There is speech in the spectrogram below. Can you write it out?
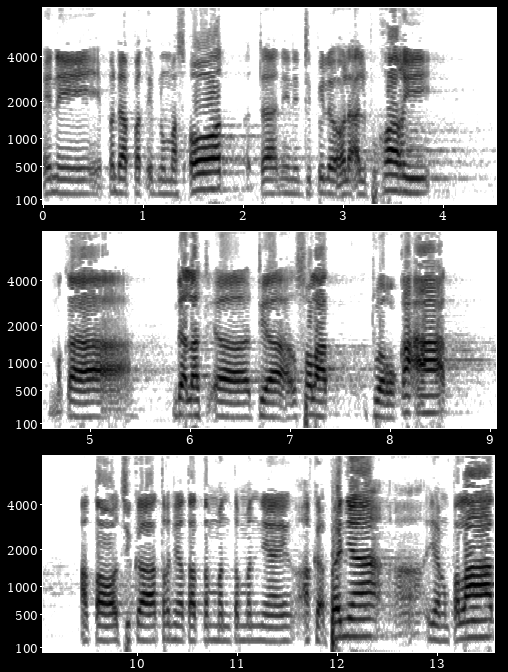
ini pendapat Ibnu Mas'ud dan ini dipilih oleh Al Bukhari maka tidaklah uh, dia sholat dua rakaat atau jika ternyata teman-temannya yang agak banyak uh, yang telat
